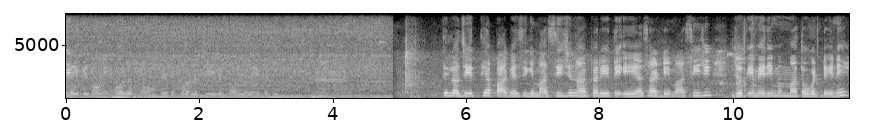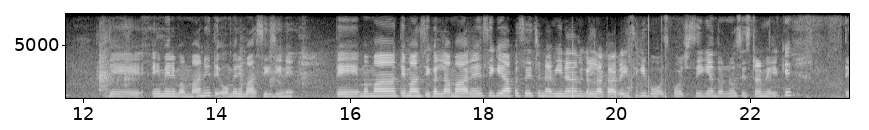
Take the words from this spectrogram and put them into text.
ਸੀ। ਕਿਤੋਂ ਨਹੀਂ ਮੁੱਲ ਲਿਆਉਂਦੇ ਤੇ ਫੁੱਲ ਚੀਜ਼ ਮੁੱਲ ਵੇਖਦੀ। ਤੇ ਲੋ ਜੀ ਇੱਥੇ ਆਪਾਂ ਆ ਗਏ ਸੀਗੇ ਮਾਸੀ ਜੀ ਨਾ ਘਰੇ ਤੇ ਇਹ ਆ ਸਾਡੇ ਮਾਸੀ ਜੀ ਜੋ ਕਿ ਮੇਰੀ ਮੰਮਾ ਤੋਂ ਵੱਡੇ ਨੇ ਤੇ ਇਹ ਮੇਰੇ ਮੰਮਾ ਨੇ ਤੇ ਉਹ ਮੇਰੇ ਮਾਸੀ ਜੀ ਨੇ। ਤੇ ਮੰਮਾ ਤੇ ਮਾਸੀ ਗੱਲਾਂ ਮਾਰ ਰਹੇ ਸੀਗੇ ਆਪਸ ਵਿੱਚ ਮੈਂ ਵੀ ਇਹਨਾਂ ਨਾਲ ਗੱਲਾਂ ਕਰ ਰਹੀ ਸੀਗੀ ਬਹੁਤ ਖੁਸ਼ ਸੀਗੀਆਂ ਦੋਨੋਂ ਸਿਸਟਰ ਮਿਲ ਕੇ। ਤੇ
